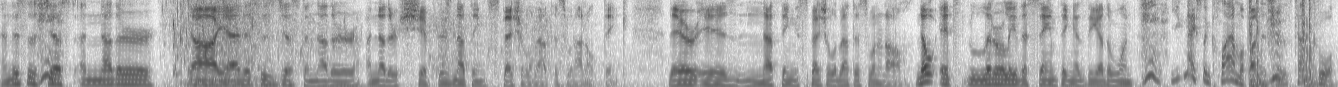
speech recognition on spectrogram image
And this is just another. Oh yeah, this is just another another ship. There's nothing special about this one, I don't think. There is nothing special about this one at all. No, it's literally the same thing as the other one. You can actually climb up on this one. It's kind of cool.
